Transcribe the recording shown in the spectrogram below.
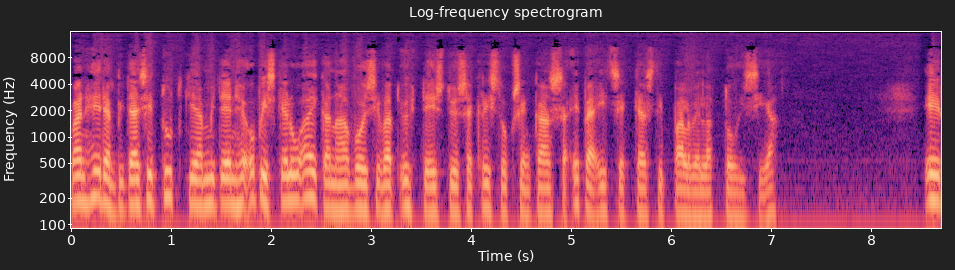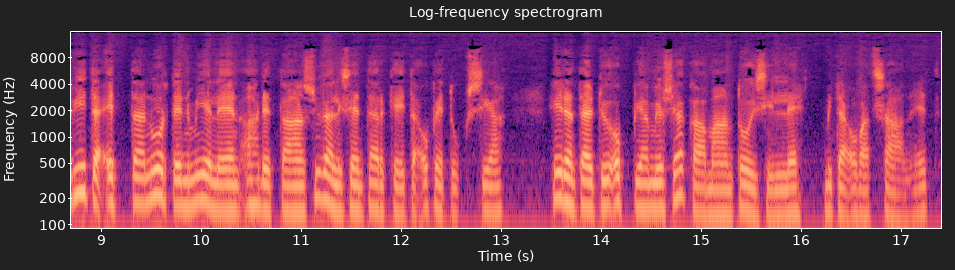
vaan heidän pitäisi tutkia, miten he opiskeluaikanaan voisivat yhteistyössä Kristuksen kanssa epäitsekkäästi palvella toisia. Ei riitä, että nuorten mieleen ahdetaan syvällisen tärkeitä opetuksia. Heidän täytyy oppia myös jakamaan toisille, mitä ovat saaneet.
